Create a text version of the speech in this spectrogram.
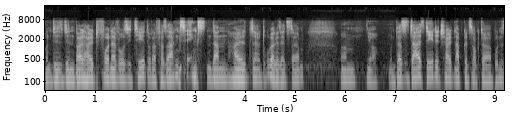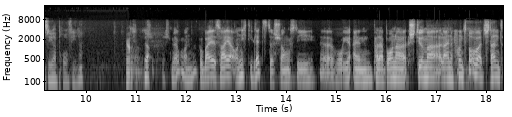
und die, den Ball halt vor Nervosität oder Versagensängsten dann halt äh, drüber gesetzt haben. Ähm, ja, und das ist, da ist Dedic halt ein abgezockter Bundesliga-Profi, ne? Ja. ja. das merkt man. Wobei es war ja auch nicht die letzte Chance, die, äh, wo hier ein Paderborner Stürmer alleine vom Torwart stand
